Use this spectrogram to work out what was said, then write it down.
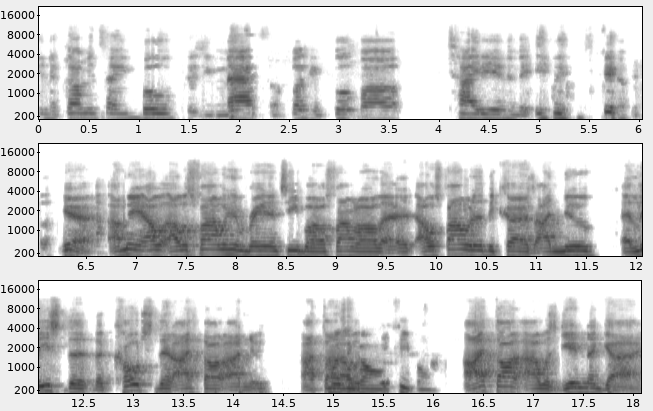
in the commentating booth because you're not a fucking football tight end in the NFL. Yeah, I mean, I, I was fine with him bringing in Tebow. I was fine with all that. I was fine with it because I knew at least the the coach that I thought I knew. I thought I Wasn't was, going to keep him. I thought I was getting a guy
